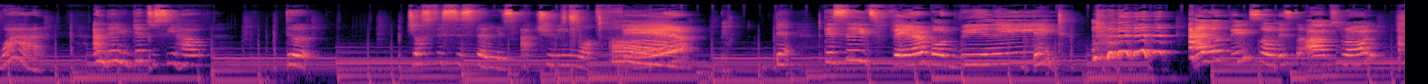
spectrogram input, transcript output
why? And then you get to see how the justice system is actually not Oh. fair. Dead. They say it's fair, but really. Dead. I don't think so, Mr. Armstrong.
